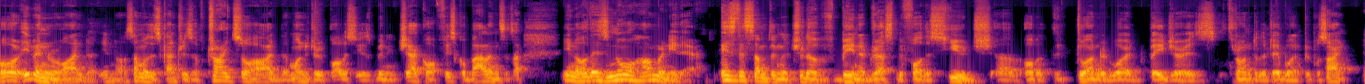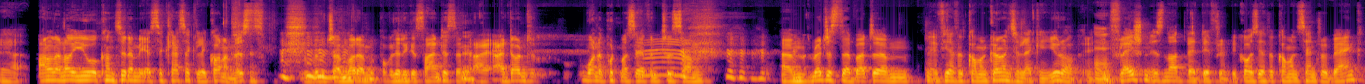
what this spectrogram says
or even Rwanda. You know some of these countries have tried so hard; the monetary policy has been in check or fiscal balances. You know there's no harmony there. Is this something that should have been addressed before this huge, uh, over 200 word pager is thrown to the table and people sign? Yeah, Arnold, I know you will consider me as a classical economist, which I'm not. I'm a political scientist, and I, I don't want to put myself into some um, register. But um, if you have a common currency like in Europe, inflation is not that different because you have a common central bank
